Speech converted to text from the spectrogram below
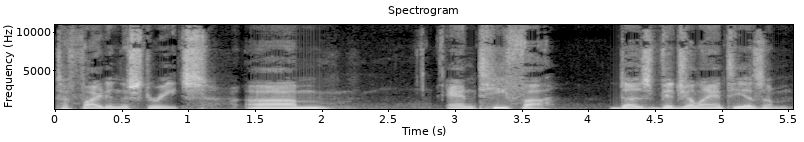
to fight in the streets. Um, Antifa does vigilantism.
